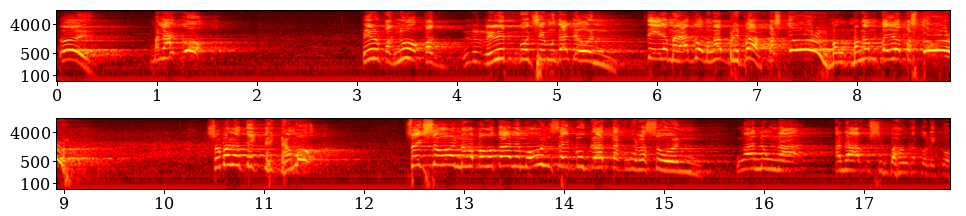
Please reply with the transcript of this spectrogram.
Oy, manago. Pero pag no, pag relief god sa imong dadon, di na manago, mga bre pa, pastor, mang, mangampay pa, pastor. So malang teknik na mo. So igsoon, mga pangutana mo, unsay bugat akong rason, nganong na, ana ako simbahang katoliko.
